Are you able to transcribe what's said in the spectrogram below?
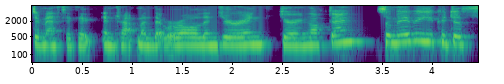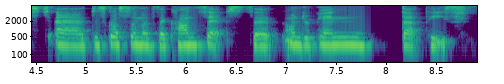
domestic entrapment that we're all enduring during lockdown. So maybe you could just uh, discuss some of the concepts that underpin that piece.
